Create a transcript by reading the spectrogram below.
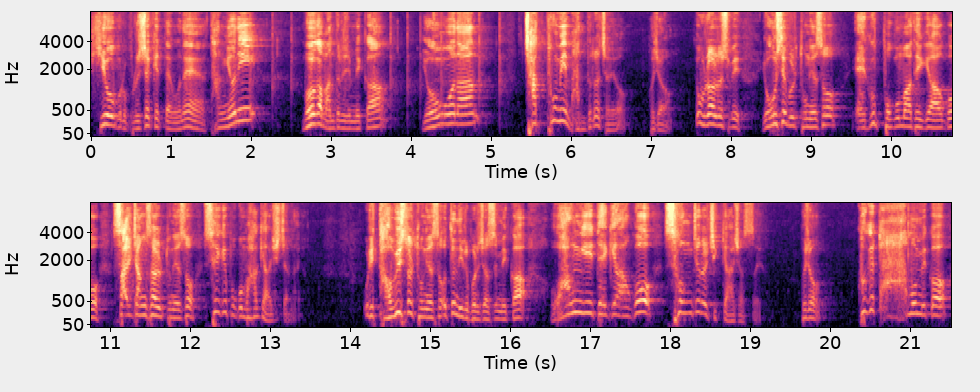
기업으로 부르셨기 때문에 당연히 뭐가 만들어집니까? 영원한 작품이 만들어져요. 그죠? 우리가 알다시피 요셉을 통해서 애굽 복음화 되게 하고 쌀 장사를 통해서 세계 복음화 하게 하시잖아요. 우리 다윗을 통해서 어떤 일이 벌어졌습니까? 왕이 되게 하고 성전을 짓게 하셨어요. 그죠? 그게 다 뭡니까?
